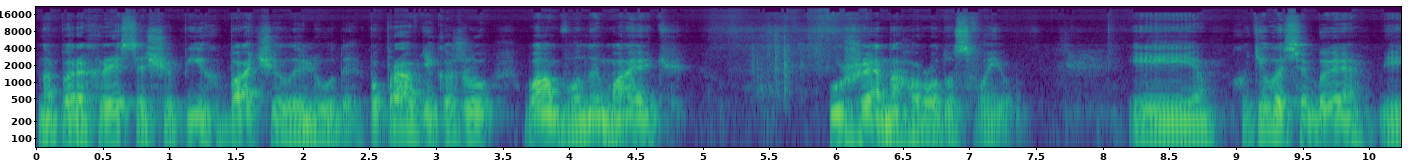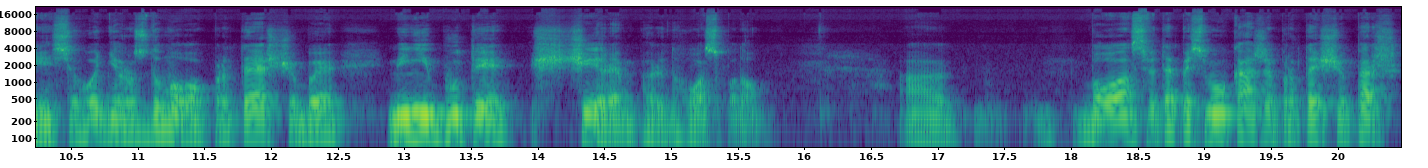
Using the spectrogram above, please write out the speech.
на перехрестя, щоб їх бачили люди. По правді кажу вам, вони мають уже нагороду свою. І хотілося би і сьогодні роздумував про те, щоб мені бути щирим перед Господом. Бо Святе Письмо каже про те, що перш,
